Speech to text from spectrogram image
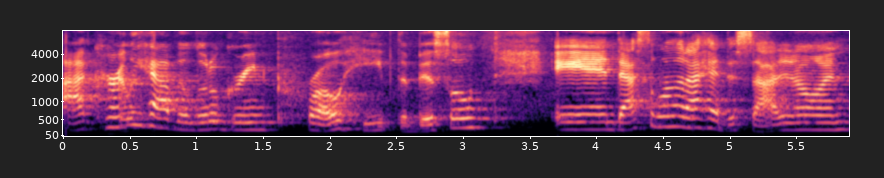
I currently have the Little Green Pro Heat, the Bissell, and that's the one that I had decided on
